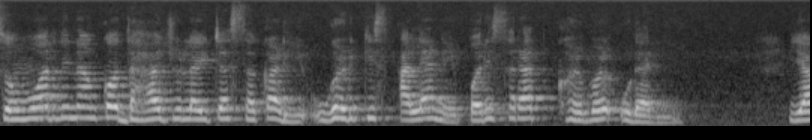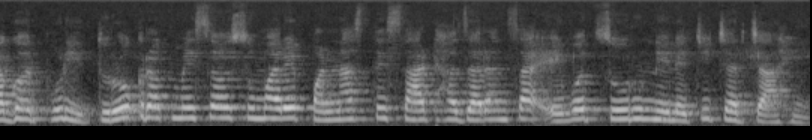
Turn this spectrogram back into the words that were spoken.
सोमवार दिनांक दहा जुलैच्या सकाळी उघडकीस आल्याने परिसरात खळबळ उडाली. या घरफोडीत रोख रकमेसह सुमारे पन्नास ते साठ हजारांचा ऐवज चोरून नेल्याची चर्चा आहे.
